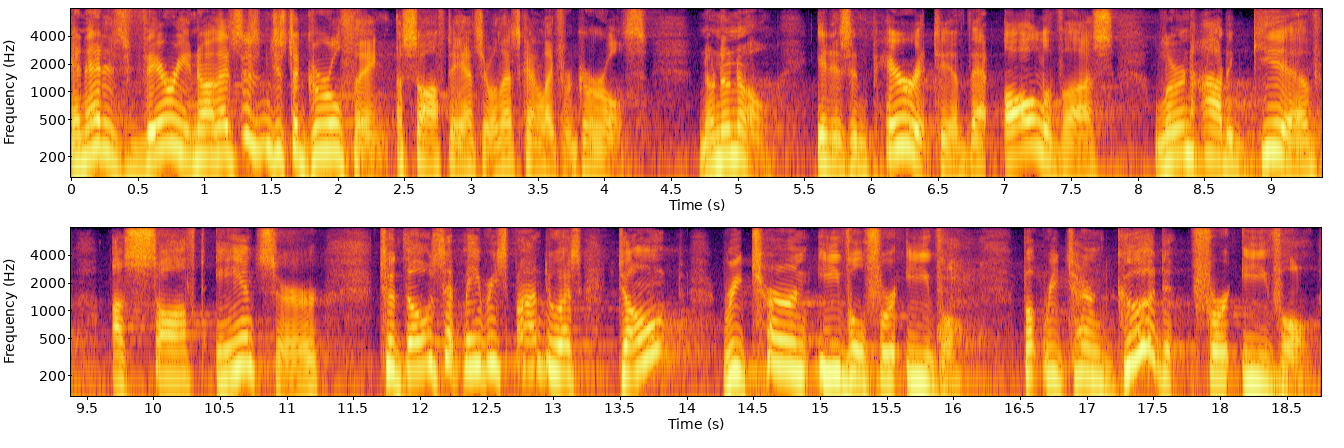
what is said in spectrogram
And that is very, no, this isn't just a girl thing, a soft answer. Well, that's kind of like for girls. No, no, no. It is imperative that all of us learn how to give a soft answer to those that may respond to us. Don't return evil for evil but return good for evil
